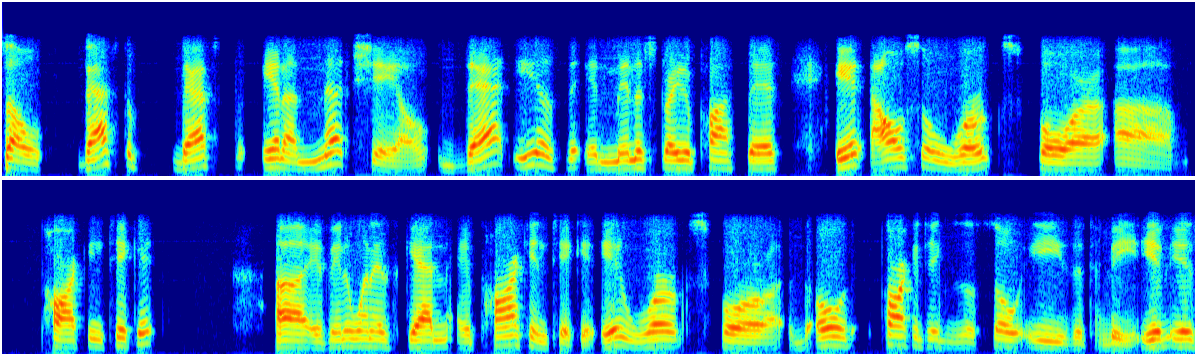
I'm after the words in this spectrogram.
So that's the that's in a nutshell. That is the administrative process. It also works for uh, parking tickets. Uh, if anyone has gotten a parking ticket, it works for old parking tickets are so easy to beat. It is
